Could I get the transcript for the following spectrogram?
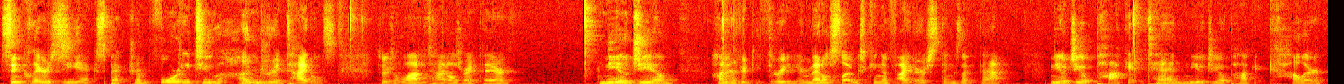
Sinclair ZX Spectrum 4200 titles. So there's a lot of titles right there. Neo Geo 153, your Metal Slugs King of Fighters, things like that. Neo Geo Pocket 10, Neo Geo Pocket Color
